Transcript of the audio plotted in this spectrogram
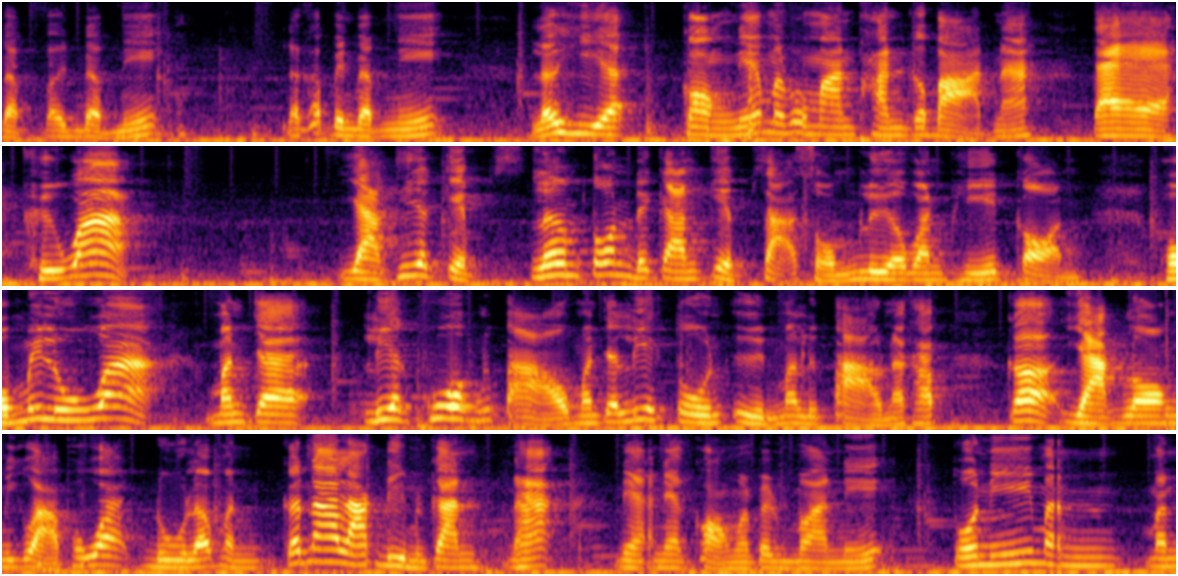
แบบเป็นแบบนี้ แล้วก็เป็นแบบนี้ แล้วเฮียกล่องเนี้ยมันประมาณพันกว่าบาทนะ แต่คือว่า อยากที่จะเก็บเริ่มต้นโดยการเก็บสะสมเรือวันพี e ก่อน ผมไม่รู้ว่ามันจะเรียกพวกหรือเปล่า มันจะเรียกตัวอื่นมาหรือเปล่านะครับ ก็อยากลองดีกว่า เพราะว่าดูแล้วมันก็น่ารักดีเหมือนกันนะฮะเนี่ยเนี่ยกล่องมันเป็นประมาณนี้ ตัวนี้มันมัน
